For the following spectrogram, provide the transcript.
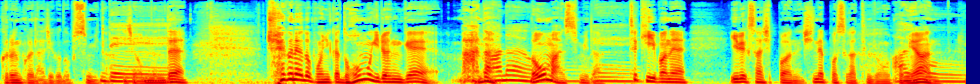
그런 건 아직은 없습니다. 네. 이제 없는데 최근에도 보니까 너무 이런 게 많아. 많아요. 너무 많습니다. 예. 특히 이번에 240번 시내버스 같은 경우 보면 아이고.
